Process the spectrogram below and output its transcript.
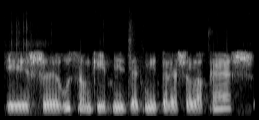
és ö, 22 négyzetméteres a lakás,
